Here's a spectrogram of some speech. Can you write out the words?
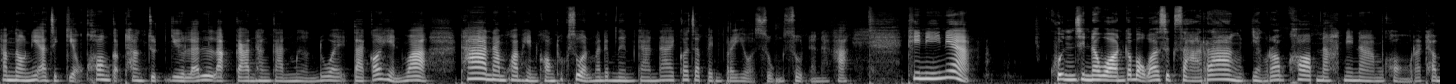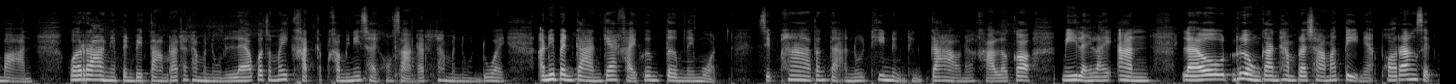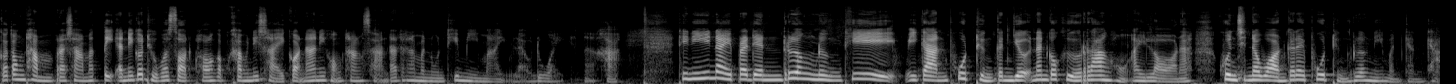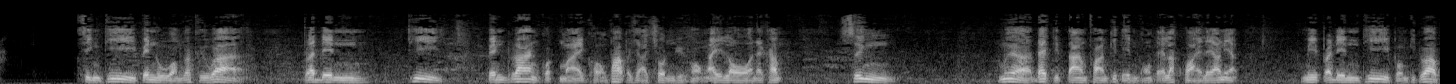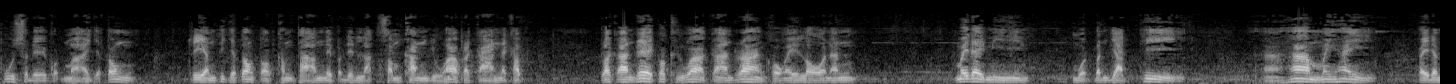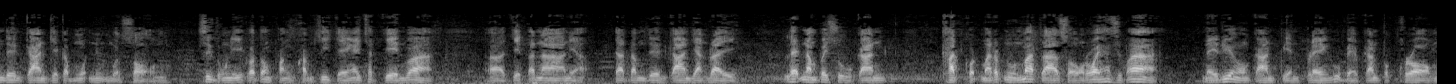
ทำนองนี้อาจจะเกี่ยวข้องกับทางจุดยืนและหลักการทางการเมืองด้วย แต่ก็เห็นว่าถ้านำความเห็นของทุกส่วนมาดำเนินการได้ก็จะเป็นประโยชน์สูงสุดนะคะ ทีนี้เนี่ยคุณชินวรก็บอกว่าศึกษาร่างอย่างรอบคอบนะในนามของรัฐบาล ว่าร่างเนี่ยเป็นไปตามรัฐธรรมนูญ แล้วก็จะไม่ขัดกับคำวินิจฉัยของสารรัฐธรรมนูญด้วย อันนี้เป็นการแก้ไขเพิ่มเติมในหมวด 15 ตั้งแต่อนุที่ 1 ถึง 9 นะคะ แล้วก็มีหลาย ๆ อัน แล้วเรื่องของการทำประชามติเนี่ย พอร่างเสร็จก็ต้องทำประชามติ อันนี้ก็ถือว่าสอดคล้องกับคำวินิจฉัยก่อนหน้านี้ของทางสารรัฐธรรมนูญที่มีมาอยู่แล้วด้วยนะคะ ทีนี้ในประเด็นเรื่องหนึ่งที่มีการพูดถึงกันเยอะนั่นก็คือร่างของไอรอนะ คุณชินวรก็ได้พูดถึงเรื่องนี้เหมือนกันค่ะ สิ่งที่เป็นห่วงก็คือว่าประเด็นที่เป็นร่างกฎหมายของภาคประชาชนหรือของไอรอนะครับ ซึ่งเมื่อได้ติดตามความคิดเห็นของแต่ละฝ่ายแล้วเนี่ยมีประเด็นที่ผมคิดว่าผู้เสนอกฎหมายจะต้องเตรียมที่จะต้องตอบคำถามในประเด็นหลักสำคัญอยู่ 5 ประการนะครับ ประการแรกก็คือว่าการร่างของไอรอนั้น ไม่ได้มีหมวดบัญญัติที่ห้ามไม่ให้ไปดำเนินการเกี่ยวกับหมวดหนึ่งหมวดสองซึ่งตรงนี้ก็ต้องฟังคำชี้แจงให้ชัดเจนว่าอ่าเจตนาเนี่ยจะดำเนินการอย่างไร และนำไปสู่การ ขัดกฎหมายรัฐนูญมาตรา 255 ในเรื่องของการเปลี่ยนแปลงรูปแบบการปกครอง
